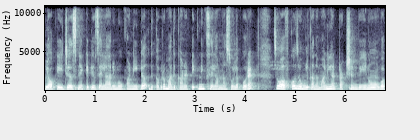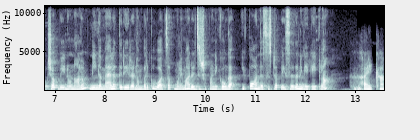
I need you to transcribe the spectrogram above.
பிளாக்கேஜஸ் நெகட்டிவ்ஸ் எல்லாம் ரிமூவ் பண்ணிவிட்டு அதுக்கப்புறம் அதுக்கான டெக்னிக்ஸ் எல்லாம் நான் சொல்ல போகிறேன் ஸோ அஃப்கோர்ஸ் உங்களுக்கு அந்த மணி அட்ராக்ஷன் வேணும் ஒர்க் ஷாப் வேணும்னாலும் நீங்கள் மேலே தெரிகிற நம்பருக்கு வாட்ஸ்அப் மூலயமா ரெஜிஸ்டர் பண்ணிக்கோங்க. இப்போது அந்த சிஸ்டர் பேசுறதை நீங்கள் கேட்கலாம். ஹைக்கா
